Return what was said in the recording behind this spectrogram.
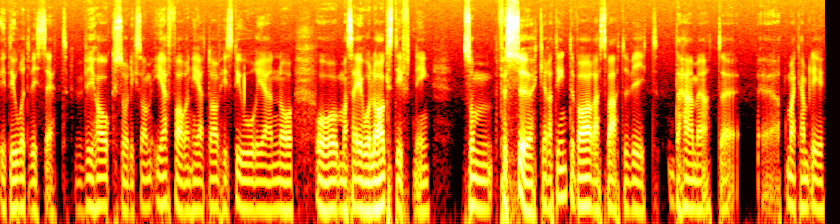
ett orättvist sätt. Vi har också liksom erfarenhet av historien och, och man säger vår lagstiftning som försöker att inte vara svart och vit. Det här med att, eh, att man kan bli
